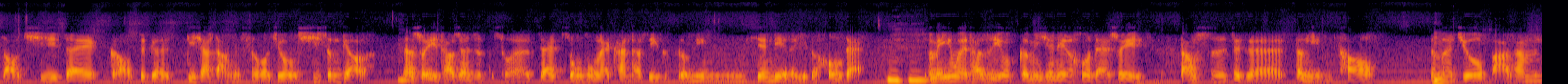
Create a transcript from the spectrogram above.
早期在搞这个地下党的时候就牺牲掉了，那所以他算是说在中共来看，他是一个革命先烈的一个后代。嗯哼。那么因为他是有革命先烈的后代，所以当时这个邓颖超，那么就把他们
